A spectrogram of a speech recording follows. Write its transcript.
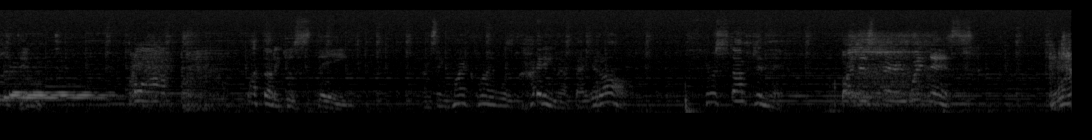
He didn't. Ah! I thought he just stayed. I'm saying my client wasn't hiding that bag at all. He was stuffed in there. By this very witness. What?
